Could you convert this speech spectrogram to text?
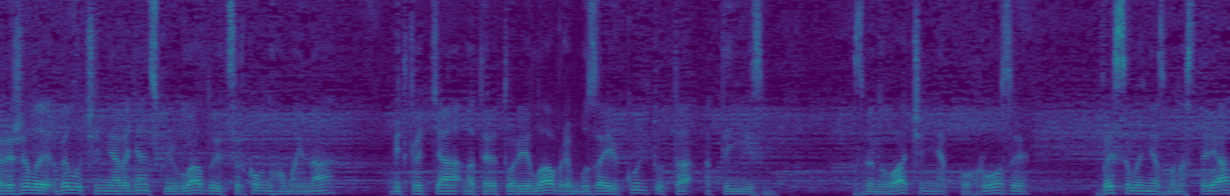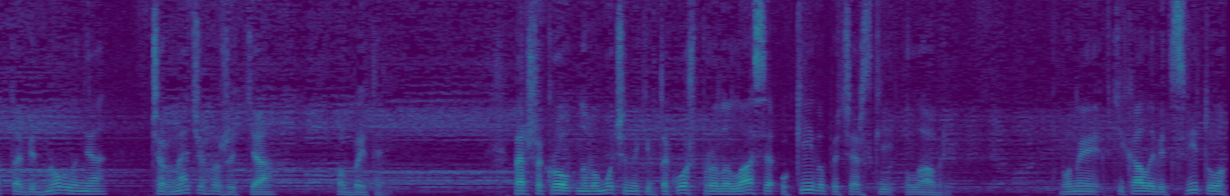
пережили вилучення радянською владою церковного майна, відкриття на території лаври музею культу та атеїзму, звинувачення, погрози, виселення з монастиря та відновлення чернечого життя обителі. Перша кров новомучеників також пролилася у Києво-Печерській лаврі. Вони втікали від світу,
